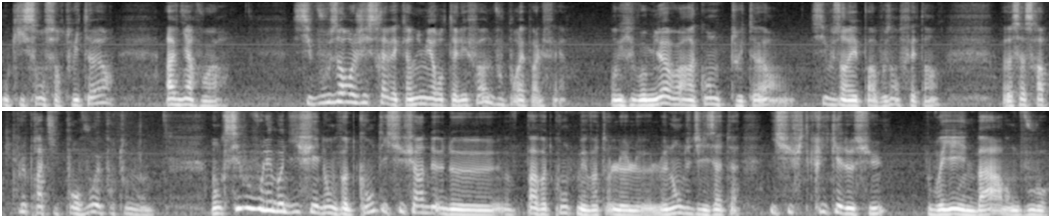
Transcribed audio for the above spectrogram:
ou qui sont sur Twitter à venir voir. Si vous vous enregistrez avec un numéro de téléphone, vous ne pourrez pas le faire. Donc il vaut mieux avoir un compte Twitter. Si vous n'en avez pas, vous en faites un. Euh, ça sera plus pratique pour vous et pour tout le monde. Donc si vous voulez modifier donc votre compte, il suffira de, pas votre compte mais le, nom d'utilisateur, il suffit de cliquer dessus. Vous voyez il y a une barre, donc vous,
